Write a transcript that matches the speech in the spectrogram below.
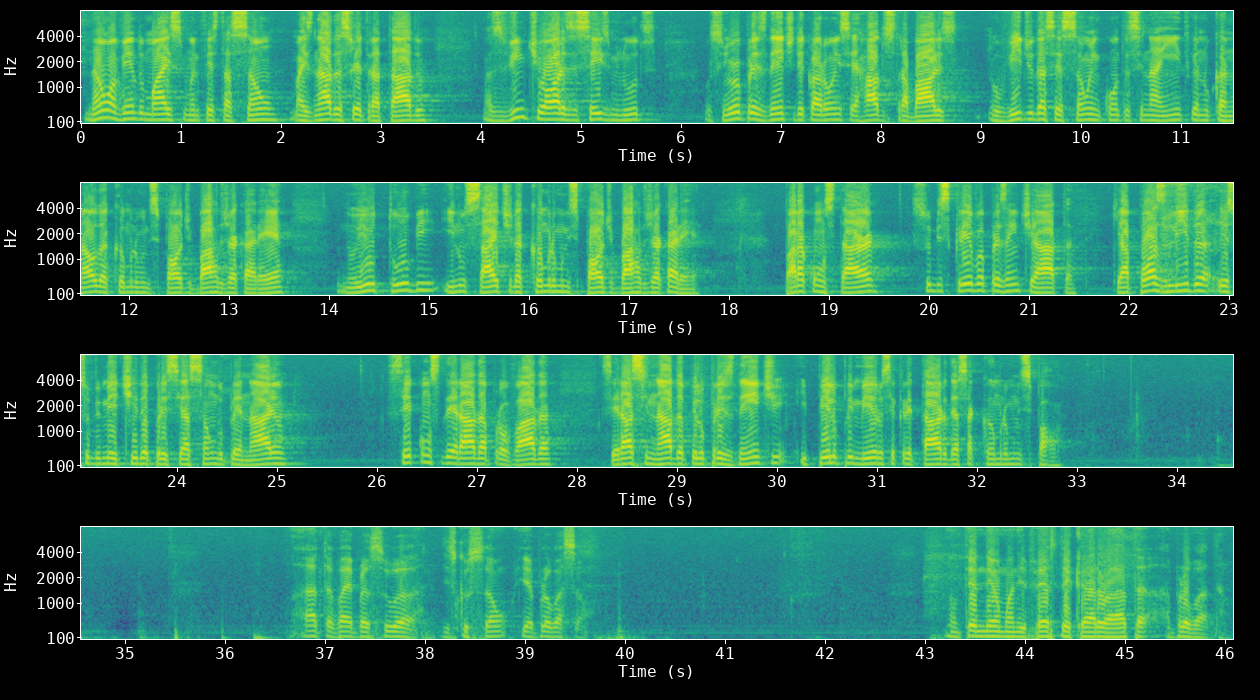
Não havendo mais manifestação, mais nada a ser tratado, às 20 horas e 6 minutos, o senhor presidente declarou encerrados os trabalhos. O vídeo da sessão encontra-se na íntegra no canal da Câmara Municipal de Barra do Jacaré, no YouTube e no site da Câmara Municipal de Barra do Jacaré. Para constar, subscreva a presente ata, que após lida e submetida à apreciação do plenário, ser considerada aprovada, será assinada pelo presidente e pelo primeiro secretário dessa Câmara Municipal. A ata vai para sua discussão e aprovação. Não tendo nenhum manifesto, declaro a ata aprovada.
